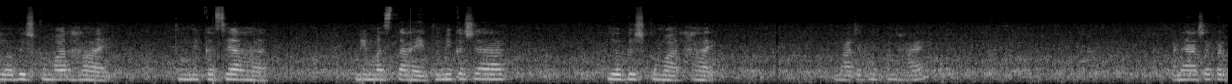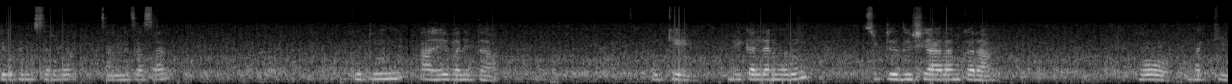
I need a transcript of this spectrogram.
Yogesh Kumar hi तुम्ही कसे आहात? मी मस्त आहे, तुम्ही कसे आहात? योगेश कुमार हाय माझ्याकडून पण हाय. आणि आशा करते की तुम्ही सर्व चांगलेच असाल. कुठून आहे वनिता? ओके मी कल्याणवरून सुट्टी दिवशी आराम करा. हो नक्की.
